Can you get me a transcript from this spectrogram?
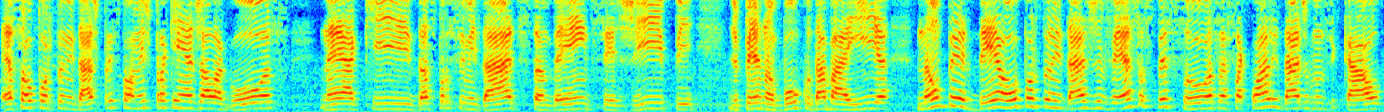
essa oportunidade, principalmente para quem é de Alagoas, né, aqui das proximidades também, de Sergipe, de Pernambuco, da Bahia, não perder a oportunidade de ver essas pessoas, essa qualidade musical,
